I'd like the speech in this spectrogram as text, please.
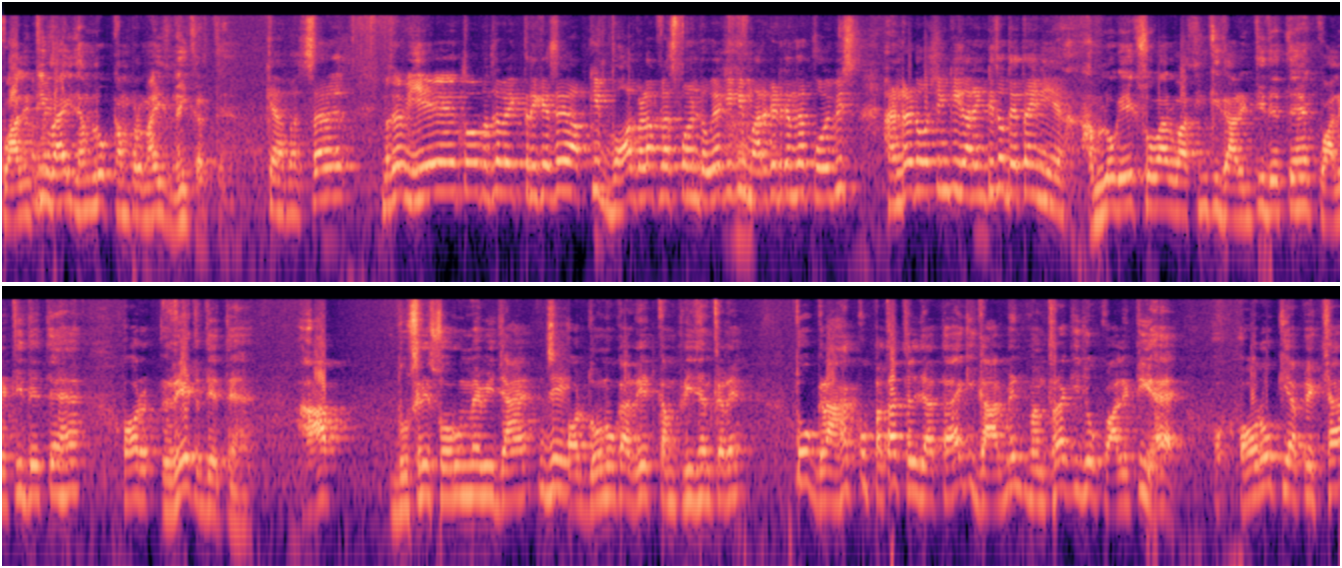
क्वालिटी वाइज हम लोग कंप्रोमाइज नहीं करते हैं। क्या बात सर मतलब ये तो मतलब एक तरीके से आपकी बहुत बड़ा प्लस पॉइंट हो गया क्योंकि मार्केट के अंदर कोई भी हंड्रेड वॉशिंग की गारंटी तो देता ही नहीं है। हम लोग एक सौ बार वॉशिंग की गारंटी देते हैं क्वालिटी देते हैं और रेट देते हैं। आप दूसरे शोरूम में भी जाएँ और दोनों का रेट कंपेरिजन करें तो ग्राहक को पता चल जाता है कि गारमेंट मंत्रा की जो क्वालिटी है औरों की अपेक्षा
